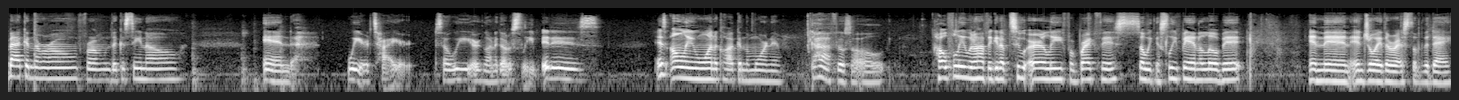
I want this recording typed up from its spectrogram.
back in the room from the casino and we are tired. So we are gonna go to sleep. It is it's only one o'clock in the morning. God, I feel so old. Hopefully we don't have to get up too early for breakfast so we can sleep in a little bit and then enjoy the rest of the day.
